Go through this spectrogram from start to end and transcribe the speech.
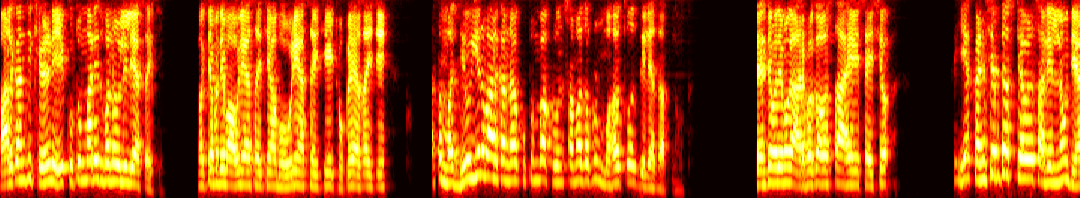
बालकांची खेळणी कुटुंबानेच बनवलेली असायची. मग त्यामध्ये बावले असायचे भोवरे असायचे ठोकळे असायचे. आता मध्ययुगीन बालकांना कुटुंबाकडून समाजाकडून महत्वच दिल्या जात नव्हतं त्यांच्यामध्ये मग अर्भक अवस्था आहे शैशव या कन्सेप्टच त्यावेळेस आलेल्या नव्हत्या.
